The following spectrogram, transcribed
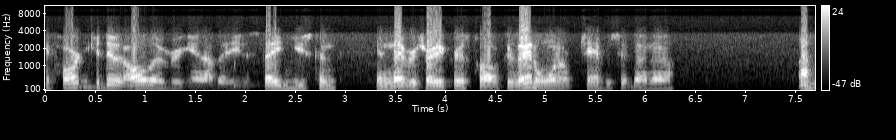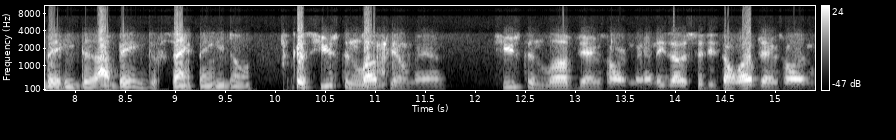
if Harden could do it all over again, I bet he'd have stayed in Houston and never traded Chris Paul because they'd have won a championship by now. I bet he does. I bet he do the same thing he doing. Because Houston loved him, man. Houston loved James Harden, man. These other cities don't love James Harden.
